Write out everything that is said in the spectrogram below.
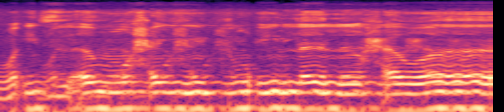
وإذ أوحيت إلى الحواري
